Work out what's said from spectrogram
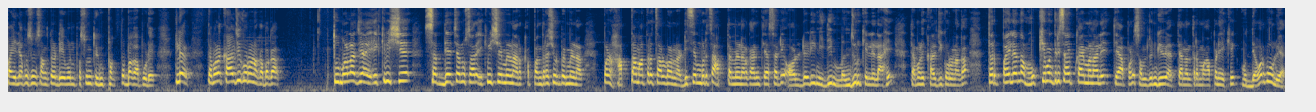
पहिल्यापासून सांगतो डे वनपासून तुम्ही फक्त बघा पुढे. क्लिअर त्यामुळे काळजी करू नका. बघा तुम्हाला जे आहे एकवीसशे सध्याच्यानुसार एकवीसशे मिळणार का? पंधराशे रुपये मिळणार. पण हप्ता मात्र चालू राहणार. डिसेंबरचा हप्ता मिळणार कारण त्यासाठी ऑलरेडी निधी मंजूर केलेला आहे. त्यामुळे काळजी करू नका. तर पहिल्यांदा मुख्यमंत्री साहेब काय म्हणाले ते आपण समजून घेऊयात. त्यानंतर मग आपण एक एक मुद्द्यावर बोलूयात.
